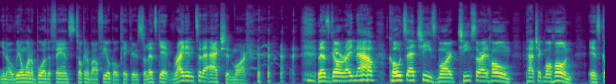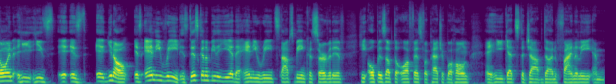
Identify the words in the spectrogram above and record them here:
you know, we don't want to bore the fans talking about field goal kickers. So let's get right into the action, Mark. let's go right now. Colts at Chiefs, Mark. Chiefs are at home. Patrick Mahomes is going. He he's is you know is Andy Reid. Is this gonna be the year that Andy Reid stops being conservative? He opens up the offense for Patrick Mahomes and he gets the job done finally and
